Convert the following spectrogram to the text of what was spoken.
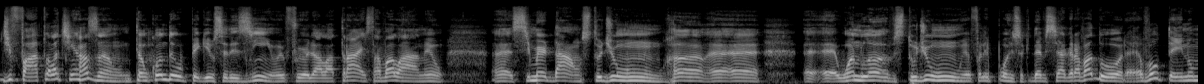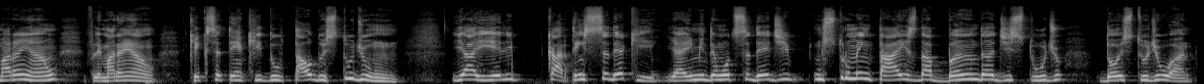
de fato ela tinha razão. Então, quando eu peguei o CDzinho, eu fui olhar lá atrás, tava lá, meu. É, Simmer Down, Studio 1, é, é, é, One Love, Studio 1. Eu falei, pô, isso aqui deve ser a gravadora. Eu voltei no Maranhão, falei, Maranhão, o que, que você tem aqui do tal do Studio 1? E aí ele, cara, tem esse CD aqui. E aí me deu um outro CD de instrumentais da banda de estúdio do Studio One.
